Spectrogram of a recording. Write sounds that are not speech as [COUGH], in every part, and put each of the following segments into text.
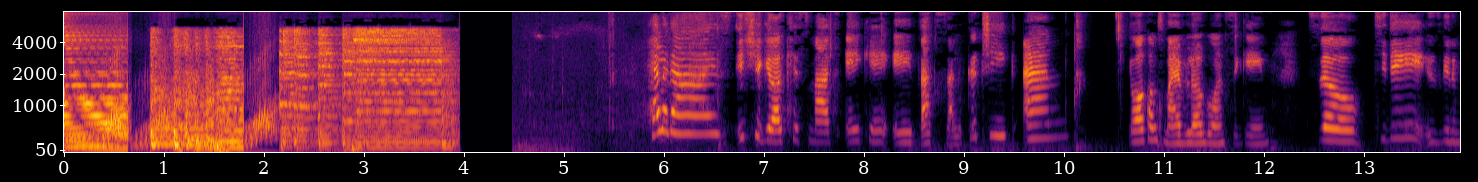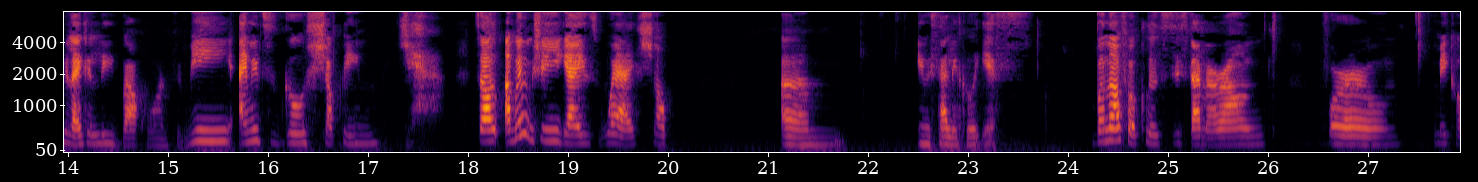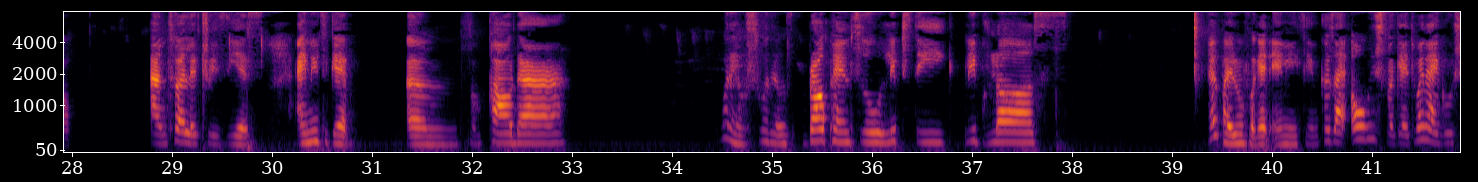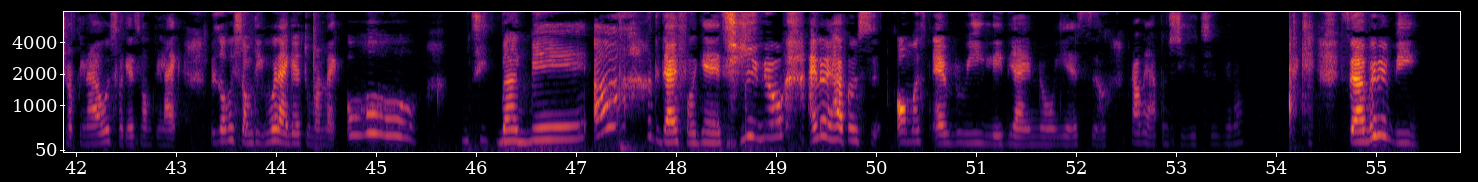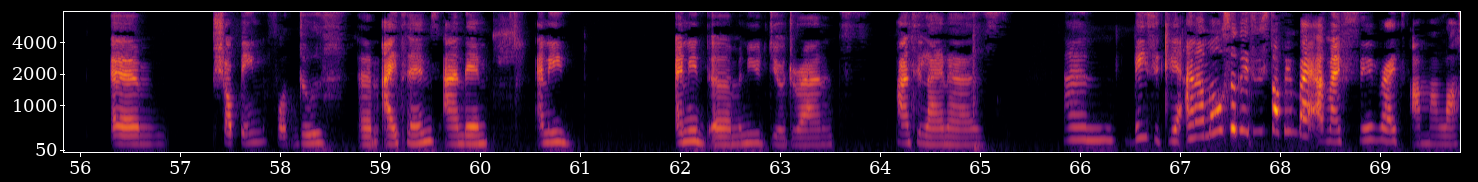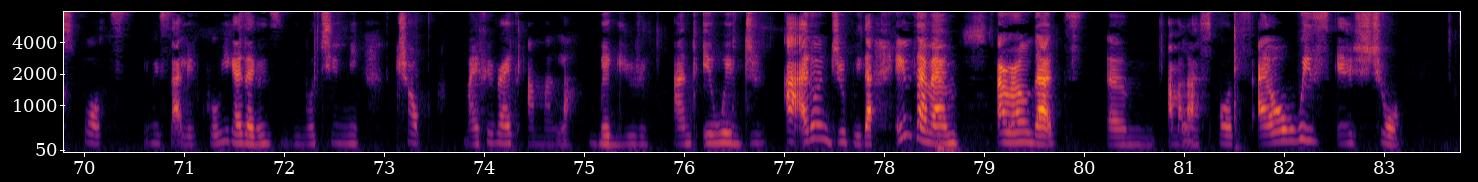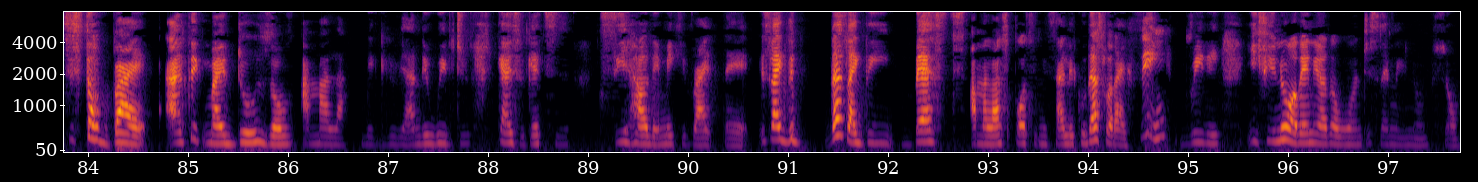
Hello guys, it's your girl Kismat, aka that's Salika Cheek, and welcome to my vlog once again. So today is gonna be like a laid back one for me. I need to go shopping. Yeah. So I'm gonna be showing you guys where I shop um in Isale Eko, yes. But not for clothes this time around, for um, makeup and toiletries, yes. I need to get um some powder what else? What else? Brow pencil, lipstick, lip gloss. I hope I don't forget anything because I always forget when I go shopping. I always forget something. Like there's always something when I get home. I'm like, oh, bag Ah, how did I forget? [LAUGHS] you know, I know it happens to almost every lady I know. Yes, so probably happens to you too. You know. Okay, so I'm gonna be um shopping for those um items, and then I need I need um new deodorants panty liners and basically and i'm also going to be stopping by at my favorite amala spot in Isale Eko. you guys are going to be watching me chop my favorite amala gbegiri and ewedu I, I don't joke with that anytime i'm around that um amala spot i always ensure to stop by and take my dose of amala gbegiri and ewedu you guys will get to see how they make it right there it's like the that's like the best Amala spot in Isale Eko. That's what I think, really. If you know of any other one, just let me know. So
